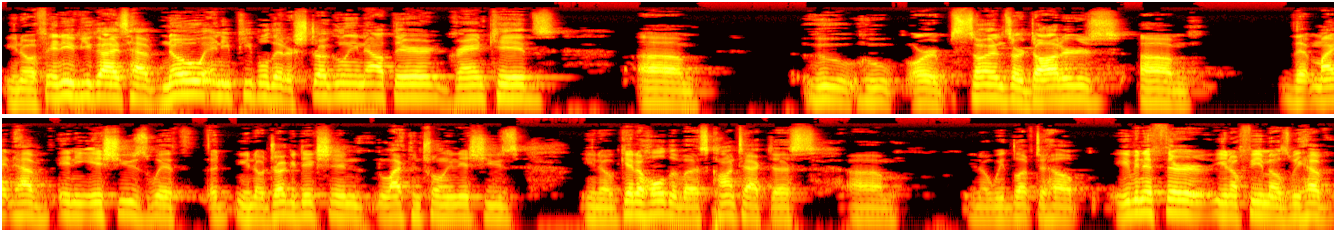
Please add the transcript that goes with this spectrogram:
you know, if any of you guys have know any people that are struggling out there, grandkids, um, who who or sons or daughters um, that might have any issues with uh, you know drug addiction, life controlling issues, you know, get a hold of us, contact us. Um, you know, we'd love to help. Even if they're, you know, females, we have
